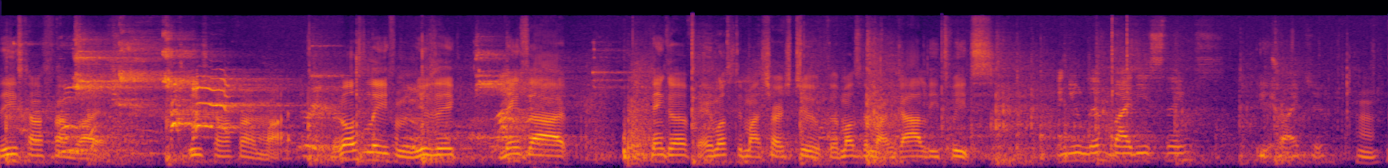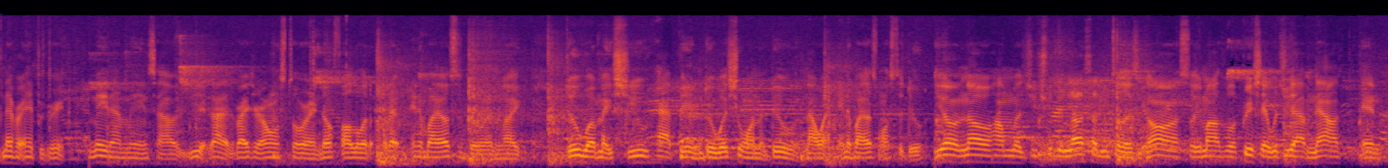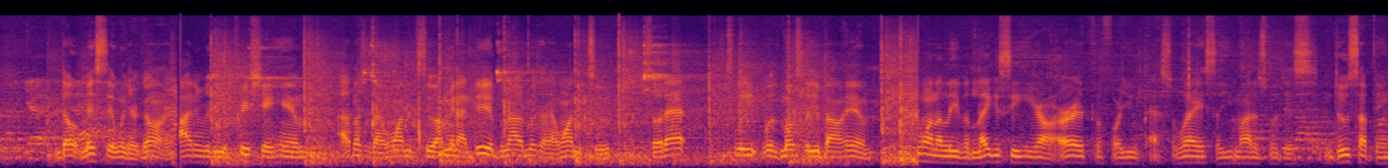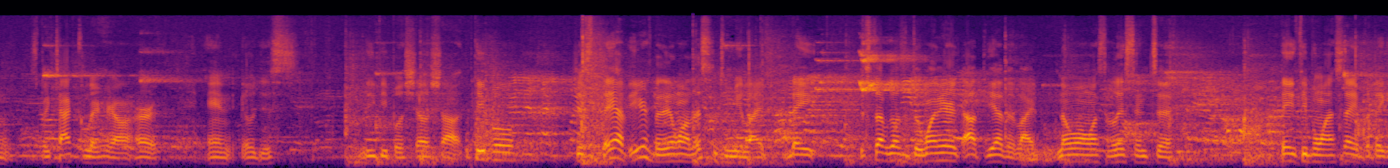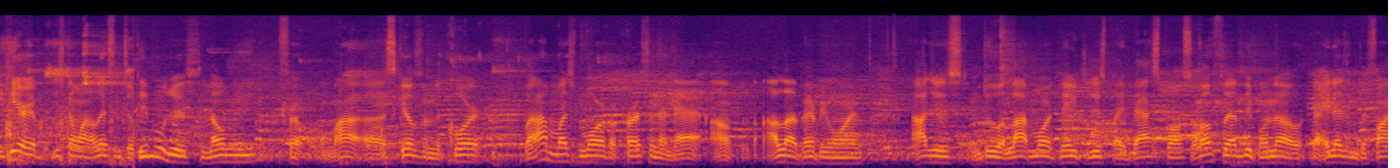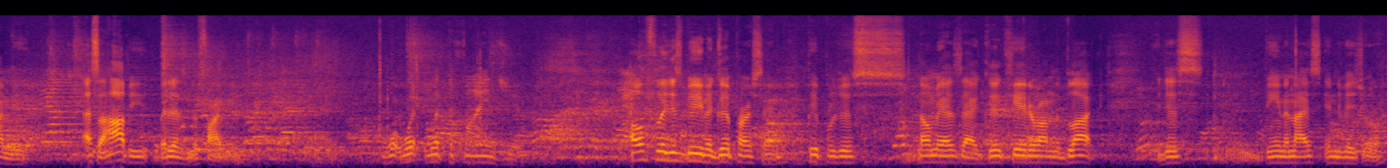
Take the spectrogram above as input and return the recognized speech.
these come from like these come from like mostly from music, things I think of, and mostly my church too, because most of them are godly tweets. And you live by these things? You Yeah. try to? Hmm, never a hypocrite. Me, that means how you gotta write your own story and don't follow what, what anybody else is doing. Like, do what makes you happy and do what you want to do, not what anybody else wants to do. You don't know how much you truly love something until it's gone, so you might as well appreciate what you have now and don't miss it when you're gone. I didn't really appreciate him as much as I wanted to. I mean, I did, but not as much as I wanted to. So that tweet was mostly about him. You want to leave a legacy here on earth before you pass away, so you might as well just do something spectacular here on earth, and it will just leave people shell shocked. People just they have ears, but they don't want to listen to me. Like they, the stuff goes through one ear out the other. Like no one wants to listen to things people want to say, but they can hear it, but just don't want to listen to. it. People just know me for my uh, skills in the court, but I'm much more of a person than that. Um, I love everyone. I just do a lot more things to just play basketball. So hopefully other people know that it doesn't define me. That's a hobby, but it doesn't define me. What, what, what defines you? Hopefully just being a good person. People just know me as that good kid around the block, just being a nice individual.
